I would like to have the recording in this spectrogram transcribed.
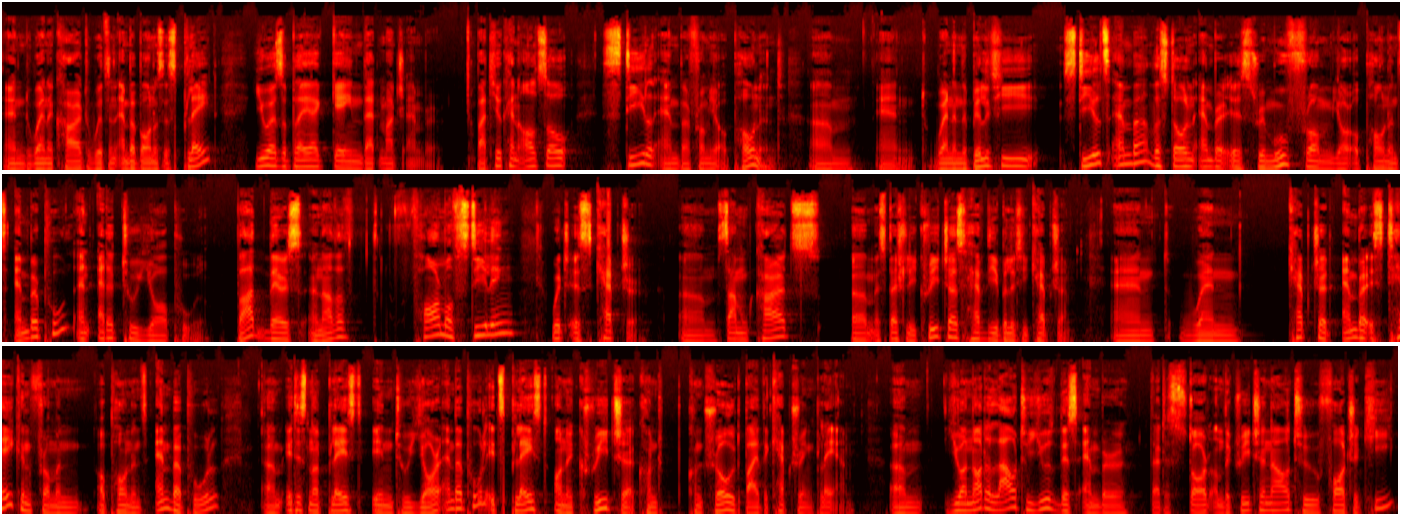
And when a card with an ember bonus is played, you as a player gain that much ember. But you can also steal ember from your opponent. Um, and when an ability steals ember, the stolen ember is removed from your opponent's ember pool and added to your pool. But there's another form of stealing, which is capture. Um, some cards, um, especially creatures, have the ability capture. And when captured ember is taken from an opponent's ember pool, um, it is not placed into your ember pool, it's placed on a creature con- controlled by the capturing player. Um, you are not allowed to use this ember that is stored on the creature now to forge a key.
